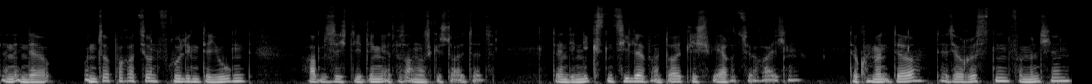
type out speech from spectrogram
Denn in der Unteroperation Frühling der Jugend haben sich die Dinge etwas anders gestaltet. Denn die nächsten Ziele waren deutlich schwerer zu erreichen. Der Kommandeur der Terroristen von München,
